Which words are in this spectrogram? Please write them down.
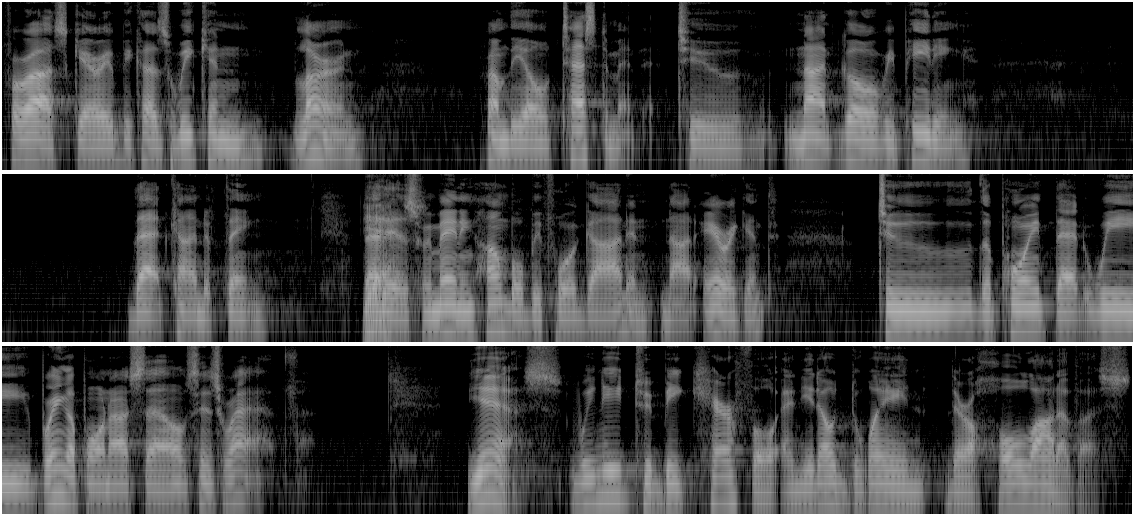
for us, Gary, because we can learn from the Old Testament to not go repeating that kind of thing. That is, Yes. remaining humble before God and not arrogant to the point that we bring upon ourselves his wrath. Yes, we need to be careful. And you know, Dwayne, there are a whole lot of us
